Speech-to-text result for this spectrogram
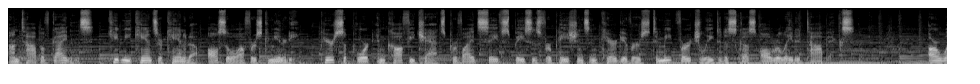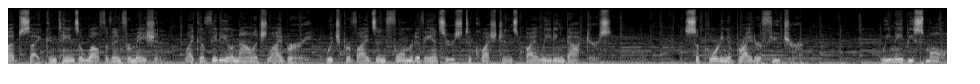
On top of guidance, Kidney Cancer Canada also offers community, peer support and coffee chats provide safe spaces for patients and caregivers to meet virtually to discuss all related topics. Our website contains a wealth of information, like a video knowledge library, which provides informative answers to questions by leading doctors. Supporting a brighter future. We may be small,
